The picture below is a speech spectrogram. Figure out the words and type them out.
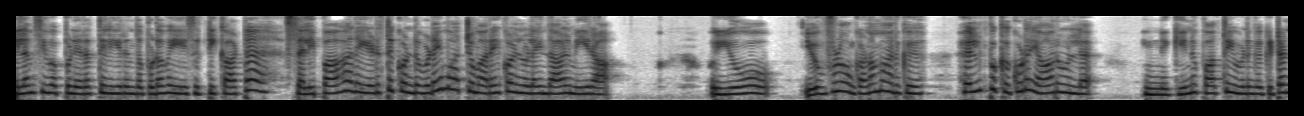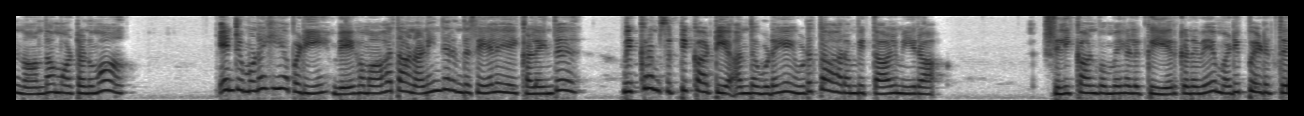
இளம் சிவப்பு நிறத்தில் இருந்த புடவையை சுட்டிக்காட்ட சலிப்பாக அதை எடுத்துக்கொண்டு விடைமாற்றும் அறைக்குள் நுழைந்தாள் மீரா. ஐயோ எவ்வளோ கனமா இருக்கு. ஹெல்ப்புக்கு கூட யாரும் இல்லை. இன்னைக்குன்னு பார்த்து இவனுங்க கிட்ட நான் தான் மாட்டணுமா? என்று முனகியபடி வேகமாக தான் அணிந்திருந்த சேலையை களைந்து விக்ரம் சுட்டிக்காட்டிய அந்த உடையை உடுத்த ஆரம்பித்தாள் மீரா. சிலிக்கான் பொம்மைகளுக்கு ஏற்கனவே மடிப்பு எடுத்து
